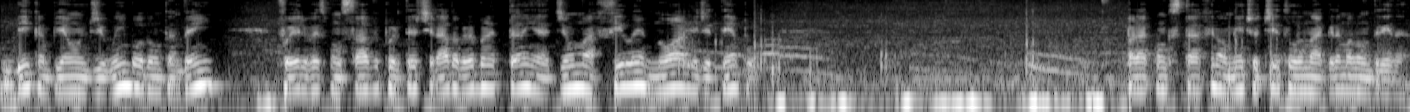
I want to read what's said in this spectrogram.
bicampeão de Wimbledon também. Foi ele o responsável por ter tirado a Grã-Bretanha de uma fila enorme de tempo para conquistar finalmente o título na grama londrina.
